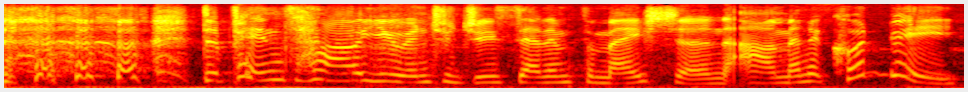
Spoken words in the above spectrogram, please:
depends how you introduce that information, um, and it could be.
